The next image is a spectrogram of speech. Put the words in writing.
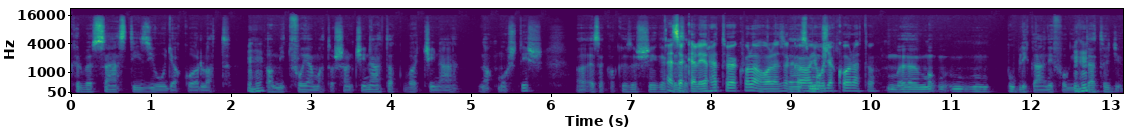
kb. 110 jó gyakorlat, uh-huh. amit folyamatosan csináltak, vagy csinálnak most is, a, ezek a közösségek. Ezek, ezek elérhetőek valahol, ezek ez a jó gyakorlatok? Publikálni fogjuk, uh-huh. tehát hogy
